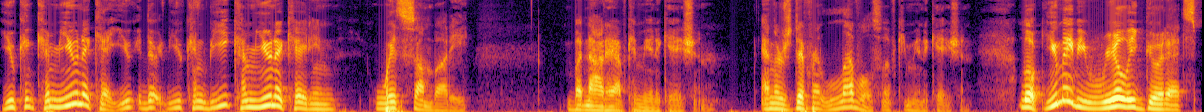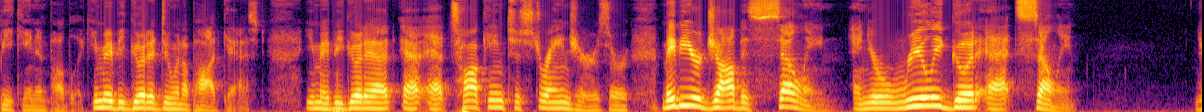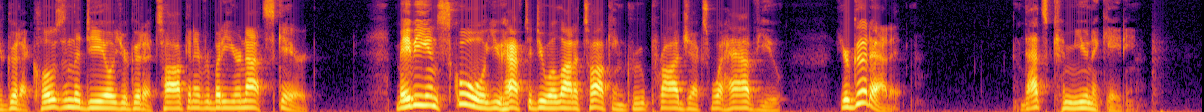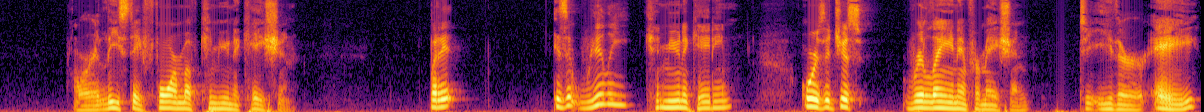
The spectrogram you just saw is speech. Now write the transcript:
You can communicate, you you can be communicating with somebody but not have communication. And there's different levels of communication. Look, you may be really good at speaking in public. You may be good at doing a podcast. You may be good at, at, at talking to strangers, or maybe your job is selling and you're really good at selling. You're good at closing the deal. You're good at talking to everybody. You're not scared. Maybe in school you have to do a lot of talking, group projects, what have you. You're good at it. That's communicating or at least a form of communication. But it is it really communicating or is it just relaying information to either A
